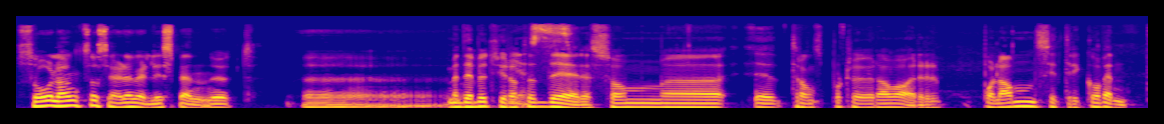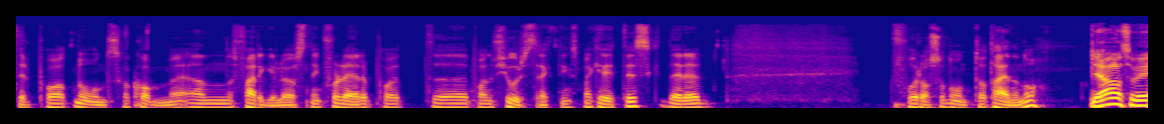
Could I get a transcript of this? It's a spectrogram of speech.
så langt så ser det veldig spennende ut. Eh, Men det betyr at Yes. dere som eh, transportør av varer på land sitter ikke og venter på at noen skal komme med en fergeløsning for dere på, et, eh, på en fjordstrekning som er kritisk. Dere får også noen til å tegne noe. Ja, altså vi,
